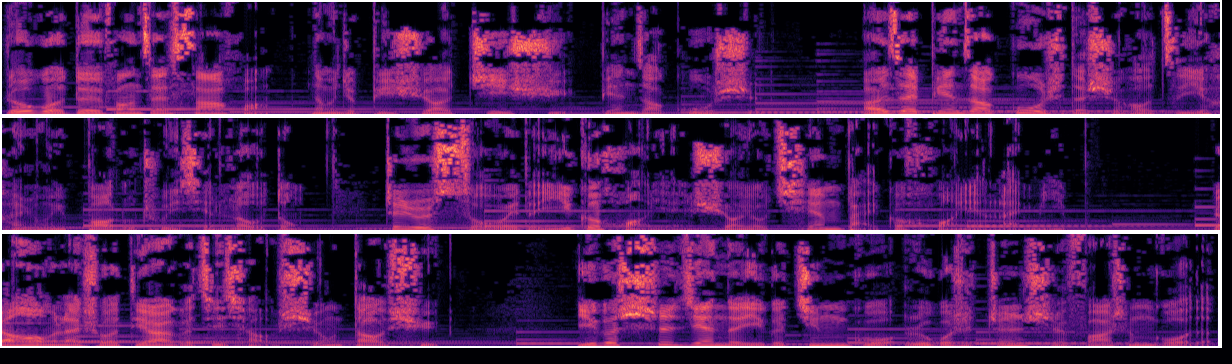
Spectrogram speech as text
如果对方在撒谎，那么就必须要继续编造故事，而在编造故事的时候，自己很容易暴露出一些漏洞。这就是所谓的一个谎言需要用千百个谎言来弥补。然后我们来说第二个技巧，使用倒叙。一个事件的一个经过，如果是真实发生过的，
